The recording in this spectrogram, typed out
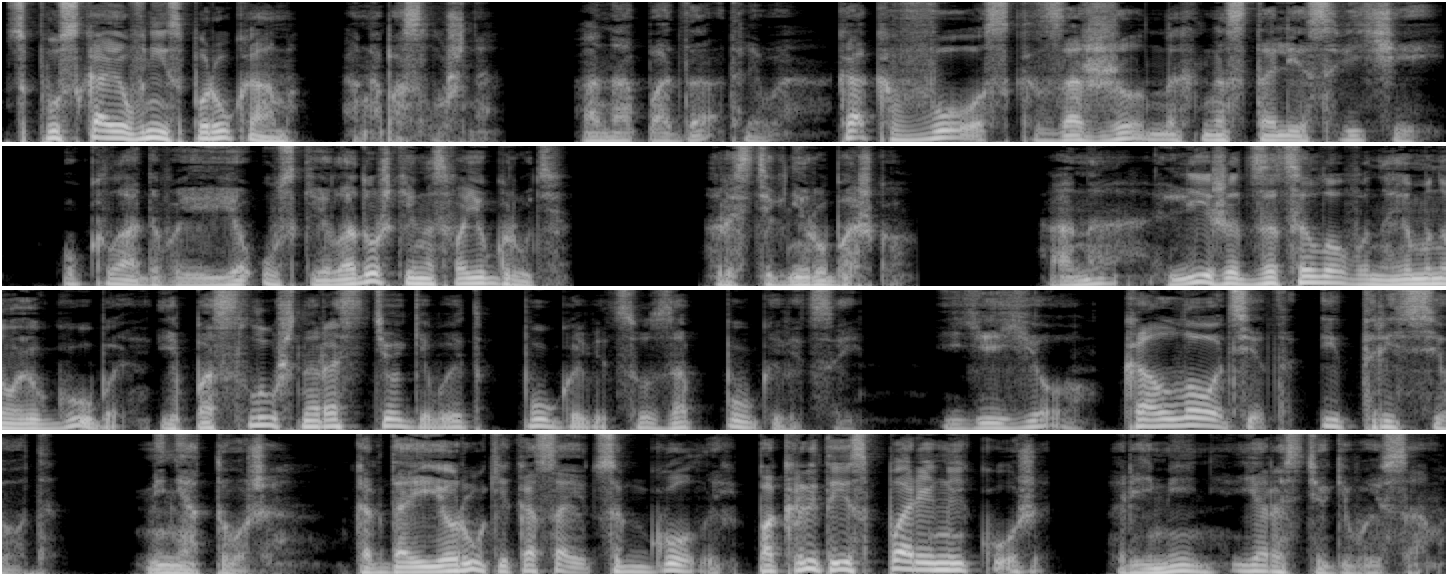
спускаю вниз по рукам. Она послушна. Она податлива, как воск зажженных на столе свечей. Укладываю ее узкие ладошки на свою грудь. Расстегни рубашку. Она лижет зацелованные мною губы и послушно расстегивает пуговицу за пуговицей. Ее колотит и трясет. Меня тоже когда ее руки касаются голой, покрытой испаренной кожи. Ремень я расстегиваю сам.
